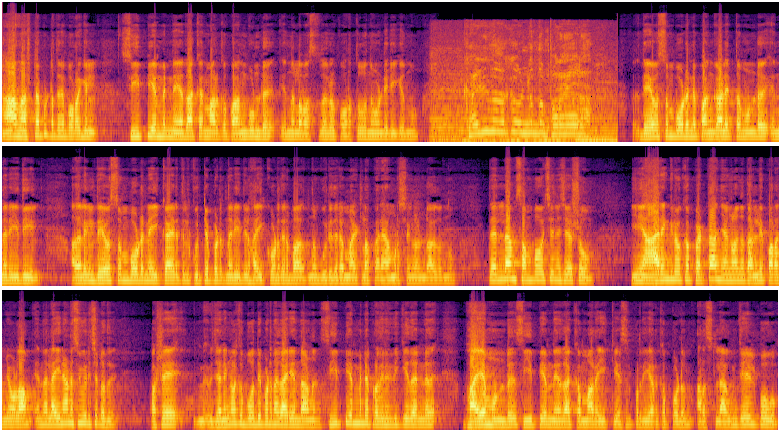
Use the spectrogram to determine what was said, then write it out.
ആ നഷ്ടപ്പെട്ടതിന് പുറകിൽ സി പി എമ്മിന് നേതാക്കന്മാർക്ക് പങ്കുണ്ട് എന്നുള്ള വസ്തുതകൾ പുറത്തു വന്നുകൊണ്ടിരിക്കുന്നു. പറയാടാ. ദേവസ്വം ബോർഡിന് പങ്കാളിത്തമുണ്ട് എന്ന രീതിയിൽ അതല്ലെങ്കിൽ ദേവസ്വം ബോർഡിനെ ഇക്കാര്യത്തിൽ കുറ്റപ്പെടുത്തുന്ന രീതിയിൽ ഹൈക്കോടതിയുടെ ഭാഗത്തുനിന്ന് ഗുരുതരമായിട്ടുള്ള പരാമർശങ്ങൾ ഉണ്ടാകുന്നു. ഇതെല്ലാം സംഭവിച്ചതിന് ശേഷവും ഇനി ആരെങ്കിലുമൊക്കെ പെട്ടാൽ അങ്ങ് തള്ളി പറഞ്ഞോളാം എന്ന ലൈനാണ് സ്വീകരിച്ചത് പക്ഷേ ജനങ്ങൾക്ക് ബോധ്യപ്പെടുന്ന കാര്യം എന്താണ്? സി പി എമ്മിന്റെ പ്രതിനിധിക്ക് തന്നെ ഭയമുണ്ട്. സി പി എം നേതാക്കന്മാർ ഈ കേസിൽ പ്രതി ചേർക്കപ്പെടും അറസ്റ്റിലാകും ജയിലിൽ പോകും.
